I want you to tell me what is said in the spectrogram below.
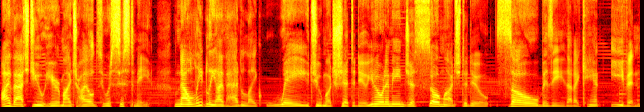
I've asked you here, my child, to assist me. Now, lately, I've had like way too much shit to do. You know what I mean? Just so much to do. So busy that I can't even.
